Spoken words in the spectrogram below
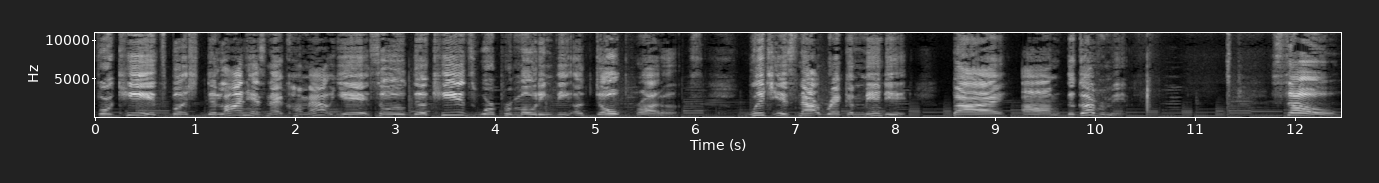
for kids, but the line has not come out yet. So the kids were promoting the adult products, which is not recommended by um, the government. So,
